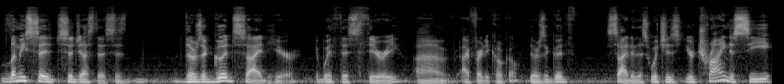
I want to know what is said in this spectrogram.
let me su- suggest this: is there's a good side here with this theory, uh, I Freddy Coco. There's a good side of this, which is you're trying to see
